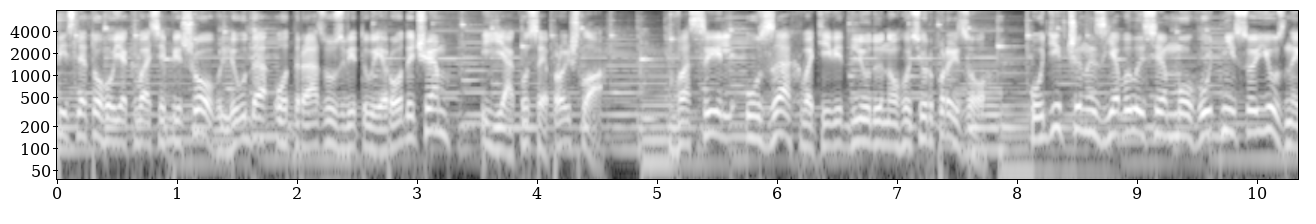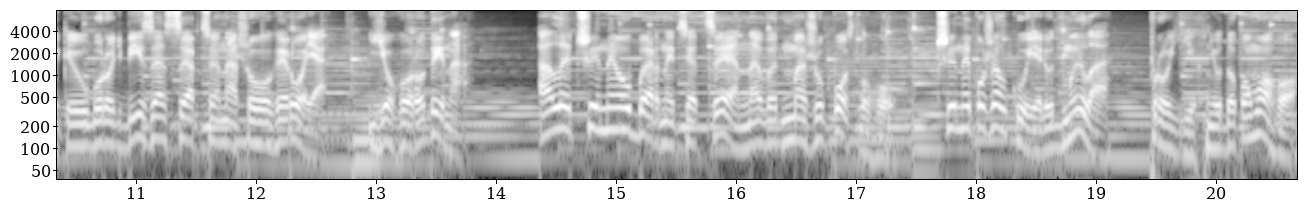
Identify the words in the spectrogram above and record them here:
Після того, як Вася пішов, Люда одразу звітує родичам, як усе пройшло. Василь у захваті від людиного сюрпризу. У дівчини з'явилися могутні союзники у боротьбі за серце нашого героя, його родина. Але чи не обернеться це на ведмежу послугу? Чи не пожалкує Людмила про їхню допомогу?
